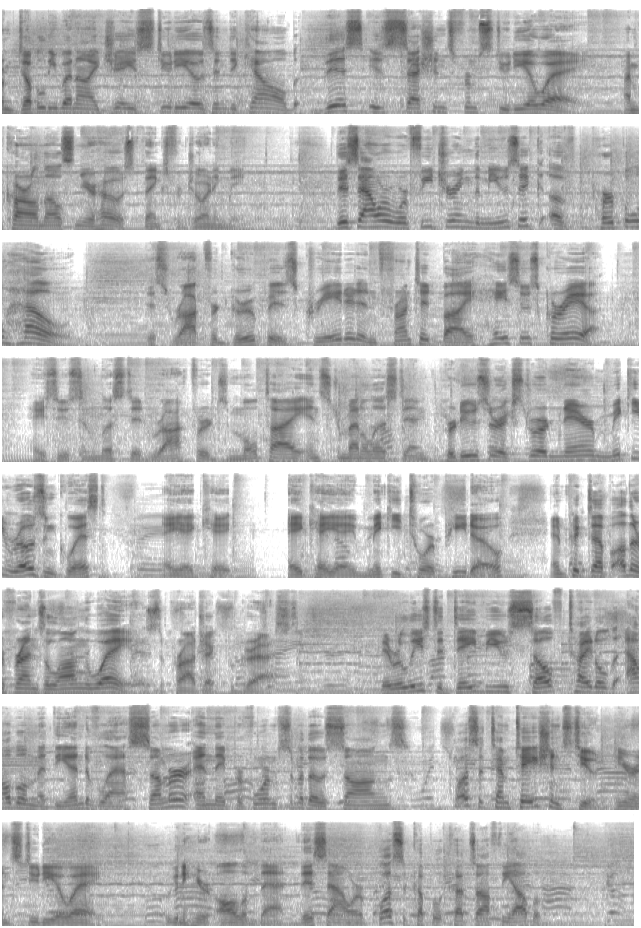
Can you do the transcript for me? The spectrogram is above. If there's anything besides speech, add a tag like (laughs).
From WNIJ Studios in DeKalb, this is Sessions from Studio A. I'm Carl Nelson, your host. Thanks for joining me. This hour, we're featuring the music of Purple Hell. This Rockford group is created and fronted by Jesus Correa. Jesus enlisted Rockford's multi instrumentalist and producer extraordinaire Mickey Rosenquist, aka, aka Mickey Torpedo, and picked up other friends along the way as the project progressed. They released a debut self titled album at the end of last summer, and they performed some of those songs, plus a Temptations tune here in Studio A. We're going to hear all of that this hour, plus a couple of cuts off the album.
